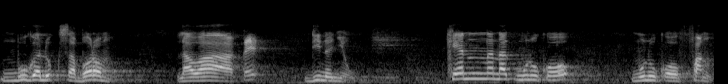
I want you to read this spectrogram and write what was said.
mbugaluk sa borom la waaqe dina ñëw kenn nag munu koo munu koo fànq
